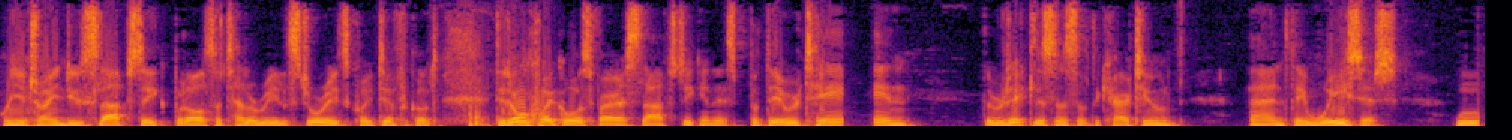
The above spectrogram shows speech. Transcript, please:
when you try and do slapstick, but also tell a real story, it's quite difficult. They don't quite go as far as slapstick in this, but they retain the ridiculousness of the cartoon and they weight it with,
